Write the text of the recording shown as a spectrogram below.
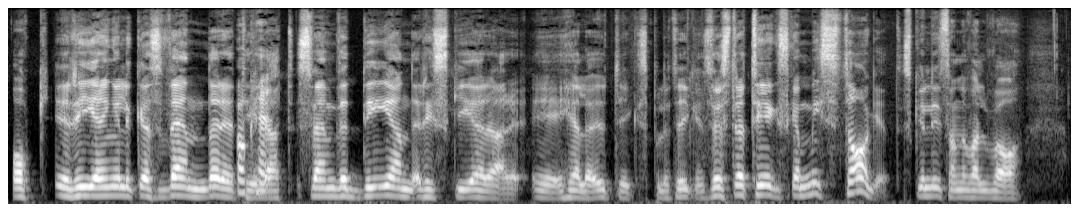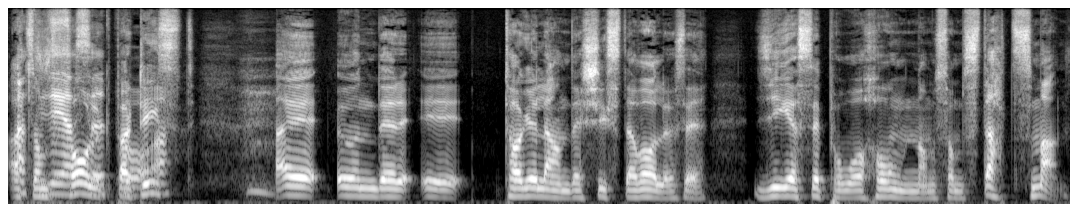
Och regeringen lyckas vända det till Okej. att Sven Wedén riskerar eh, hela utrikespolitiken. Så det strategiska misstaget skulle i sådana fall vara att, Att som folkpartist eh, under eh, Tage Erlanders sista valrörelse ge sig på honom som statsman.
